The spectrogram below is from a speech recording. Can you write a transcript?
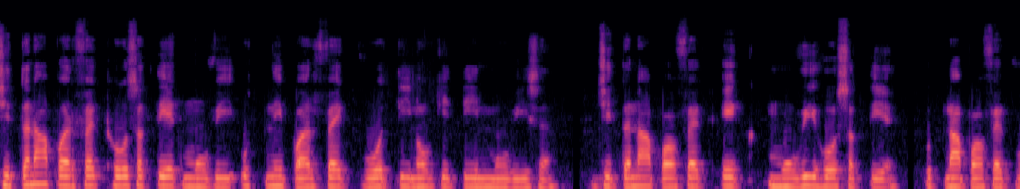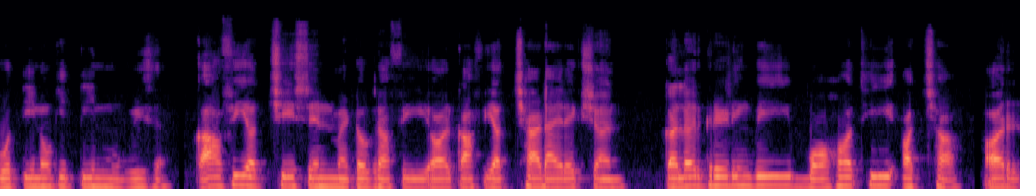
जितना परफेक्ट हो सकती है एक मूवी उतनी परफेक्ट वो तीनों की तीन मूवीज़ है। जितना परफेक्ट एक मूवी हो सकती है। उतना परफेक्ट वो तीनों की तीन मूवीज़ है। काफ़ी अच्छी सिनेमेटोग्राफी और काफ़ी अच्छा डायरेक्शन कलर ग्रेडिंग भी बहुत ही अच्छा। और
